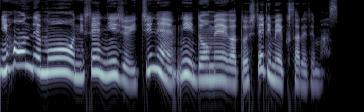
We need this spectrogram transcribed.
日本でも2021年に同名映画としてリメイクされてます。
